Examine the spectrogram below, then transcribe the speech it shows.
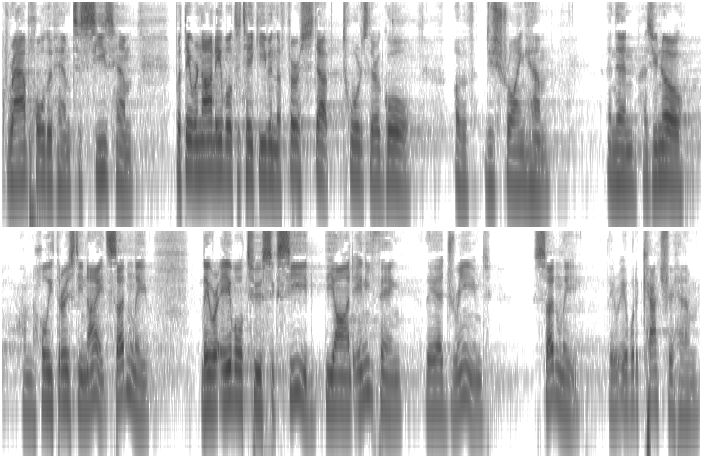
grab hold of him, to seize him, but they were not able to take even the first step towards their goal of destroying him. And then, as you know, on Holy Thursday night, suddenly they were able to succeed beyond anything they had dreamed. Suddenly, they were able to capture him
